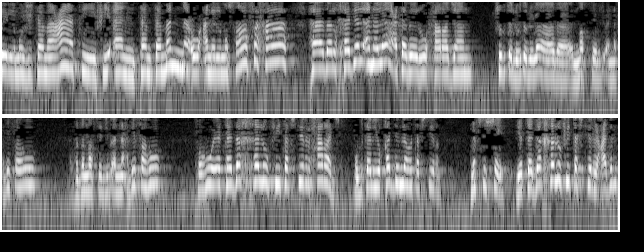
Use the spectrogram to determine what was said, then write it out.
المجتمعات في أن تتمنعوا عن المصافحة؟ هذا الخجل أنا لا أعتبره حرجا. شو بتقول له؟ بتقول له لا هذا النص يجب أن نحذفه. هذا النص يجب أن نحذفه. فهو يتدخل في تفسير الحرج وبالتالي يقدم له تفسيرا. نفس الشيء يتدخل في تفسير العدل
